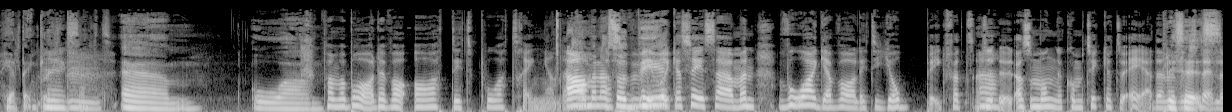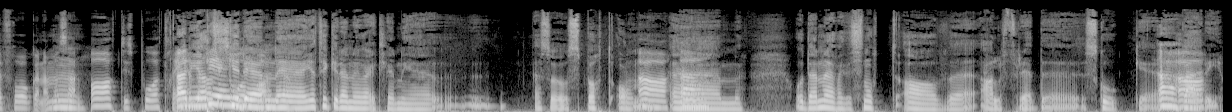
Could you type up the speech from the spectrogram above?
helt enkelt. Mm. Och Fan vad bra det var artigt påträngande. Ja, men alltså vi det- brukar säga så här, men våga vara lite jobbig för att Ja. du, alltså många kommer tycka att du är det när Precis. du ställer frågorna men Mm. så här, artigt påträngande. jag, det är tycker den, bra. jag tycker den är verkligen är, alltså spot on. Ja, ja. Och den har jag faktiskt snott av eh, Alfred eh, Skogberg.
